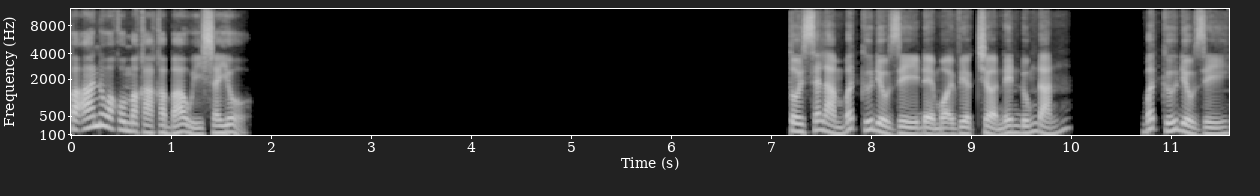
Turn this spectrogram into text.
Paano ako makakabawi sa Tôi sẽ làm bất cứ điều gì để mọi việc trở nên đúng đắn. Bất cứ điều gì.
